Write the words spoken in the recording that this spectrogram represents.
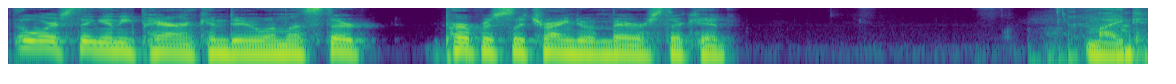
the worst thing any parent can do unless they're purposely trying to embarrass their kid. Myke.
